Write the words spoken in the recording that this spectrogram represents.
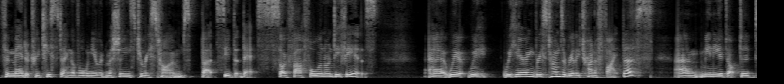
for mandatory testing of all new admissions to rest homes, but said that that's so far fallen on deaf ears. Uh, we're, we're, we're hearing rest homes are really trying to fight this. Um, many adopted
